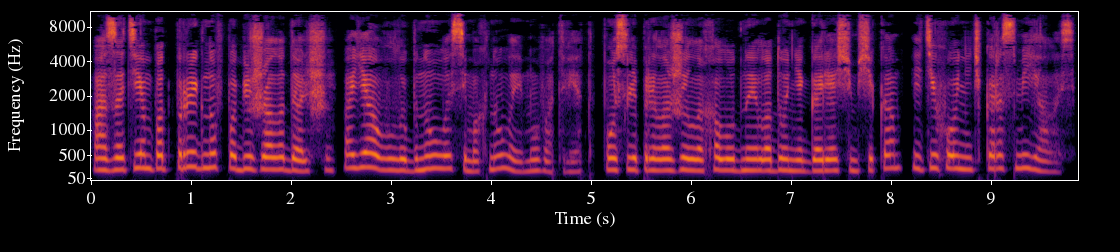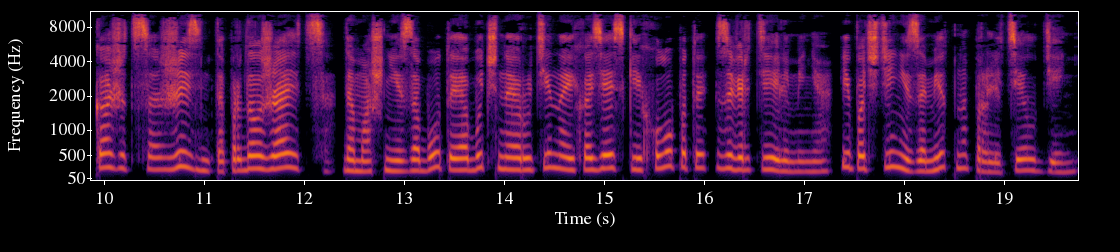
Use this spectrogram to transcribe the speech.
а затем, подпрыгнув, побежало дальше, а я улыбнулась и махнула ему в ответ. После приложила холодные ладони к горящим щекам и тихонечко рассмеялась. Кажется, жизнь-то продолжается. Домашние заботы обычная рутина и хозяйские хлопоты завертели меня, и почти незаметно пролетел день.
